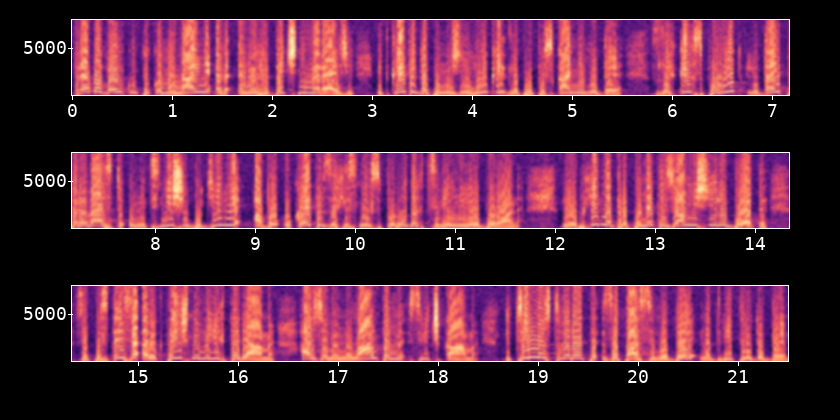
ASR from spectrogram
треба вимкнути комунальні енергетичні мережі, відкрити допоміжні люки для пропускання води. З легких споруд людей перевести у міцніші будівлі або укрити в захисних спорудах цивільної оборони. Необхідно припинити зовнішні роботи, запастися електричними ліхтарями, газовими лампами, свічками. Доцільно створити запаси води на 2-3 доби,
